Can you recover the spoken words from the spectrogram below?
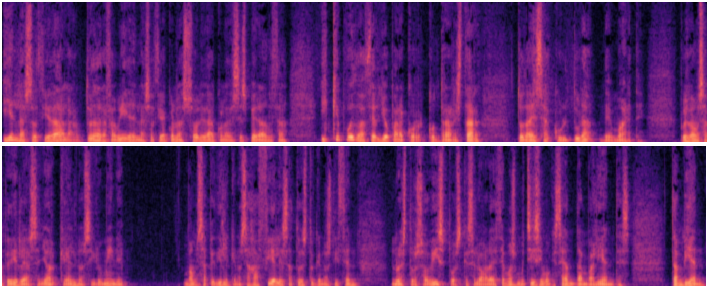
y en la sociedad, la ruptura de la familia, en la sociedad con la soledad, con la desesperanza, y qué puedo hacer yo para contrarrestar toda esa cultura de muerte. Pues vamos a pedirle al Señor que Él nos ilumine, vamos a pedirle que nos haga fieles a todo esto que nos dicen nuestros obispos, que se lo agradecemos muchísimo que sean tan valientes. También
